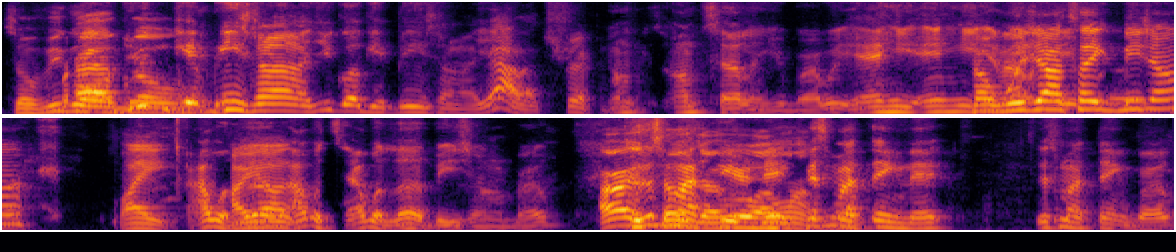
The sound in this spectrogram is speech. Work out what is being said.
So if we Bruh, gonna you go, get Bijan, you go get Bijan. Y'all are tripping. I'm, I'm telling you, bro. We, and he and he. So in would y'all take neighborhood, Bijan? Like, I would. Love, y'all? I would. I would love Bijan, bro. I already This is my told fear, Nick. want. This is my thing, Nick. This is my thing, bro.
